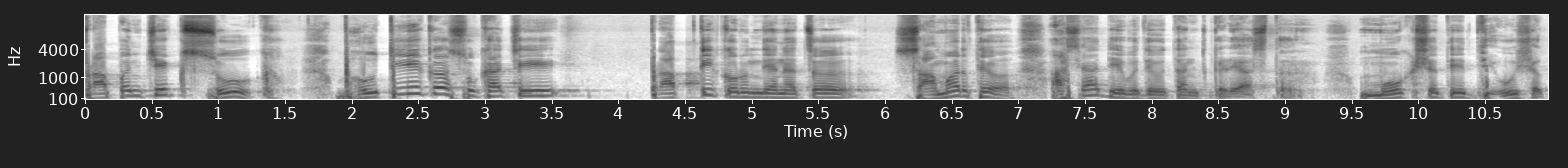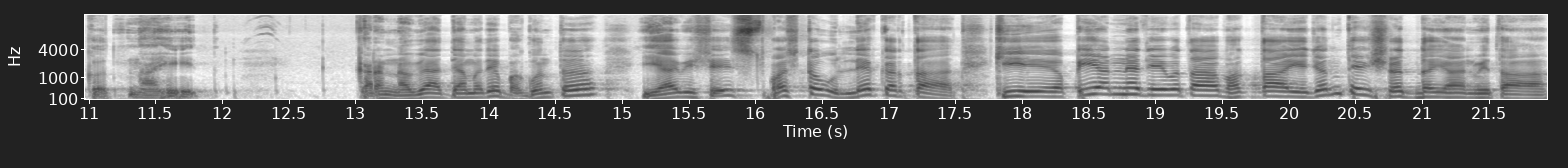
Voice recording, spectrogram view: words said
प्रापंचिक सुख भौतिक सुखाची प्राप्ती करून देण्याचं सामर्थ्य अशा देवदेवतांकडे असतं. मोक्ष ते देऊ शकत नाहीत. कारण नव्या अध्यामध्ये भगवंत याविषयी स्पष्ट उल्लेख करतात की अपि अन्य देवता भक्ता यजंते श्रद्धयान्विता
